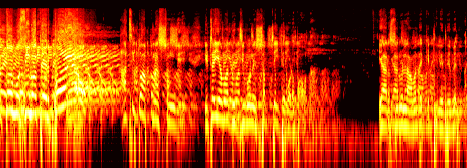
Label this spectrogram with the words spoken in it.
এত মুসিবতের পরেও আছি তো আপনার সঙ্গে। এটাই আমাদের জীবনের সবচেয়ে বড় পাওনা। ইয়ার সুরুল্লাহ আমাদেরকে ঠেলে দেবেন না।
